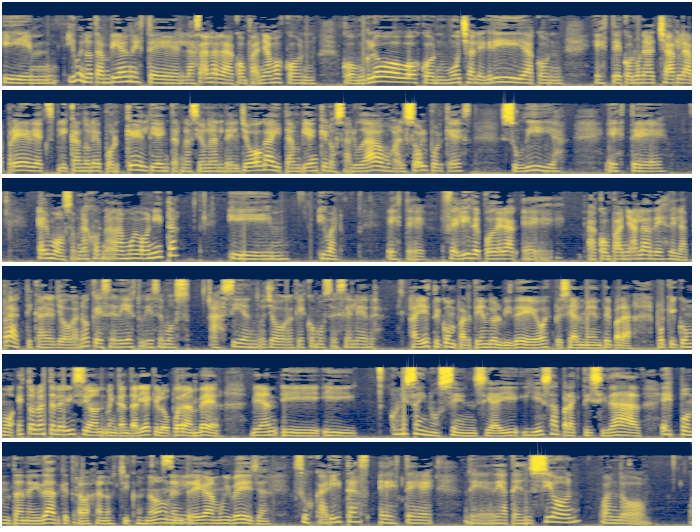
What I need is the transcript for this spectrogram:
Y, y, bueno, también este, la sala la acompañamos con, con globos, con mucha alegría, con, este, con una charla previa explicándole por qué el Día Internacional del Yoga y también que lo saludábamos al sol porque es su día. Este, hermosa, una jornada muy bonita y y bueno, este, feliz de poder eh, acompañarla desde la práctica del yoga, ¿no? Que ese día estuviésemos haciendo yoga, que es como se celebra. Ahí estoy compartiendo el video especialmente para, porque como esto no es televisión, me encantaría que lo puedan ver, bien, y, y con esa inocencia y, esa practicidad, espontaneidad que trabajan los chicos, ¿no? Una entrega muy bella. Sus caritas este, de, atención cuando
